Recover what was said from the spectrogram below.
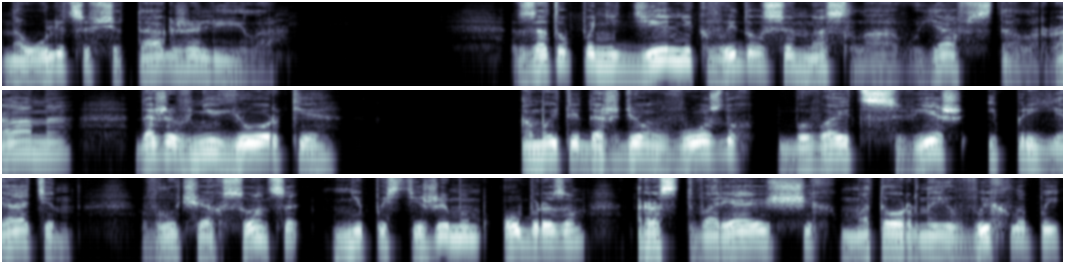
на улице все так же лило. Зато понедельник выдался на славу. Я встал рано, даже в Нью-Йорке. Омытый дождем воздух бывает свеж и приятен в лучах солнца, непостижимым образом растворяющих моторные выхлопы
